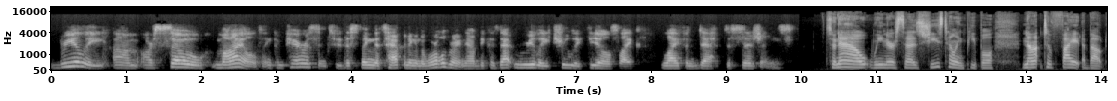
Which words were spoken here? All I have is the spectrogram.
really um, are so mild in comparison to this thing that's happening in the world right now because that really truly feels like life and death decisions. So now Weiner says she's telling people not to fight about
